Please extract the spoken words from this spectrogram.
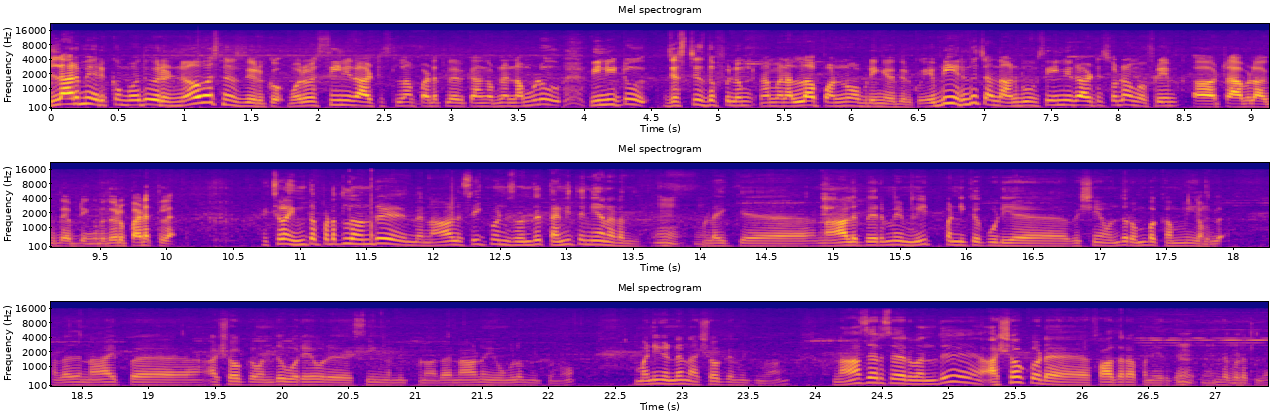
எல்லாருமே இருக்கும்போது ஒரு நர்வஸ்னஸ் இருக்கும். ஒரு சீனியர் ஆர்டிஸ்ட்லாம் படத்துல இருக்காங்க அப்படின்னா நம்மளும் we need to justice the film நம்ம நல்லா பண்ணோம் அப்படிங்கிறது இருக்கும். எப்படி இருந்துச்சு அந்த அனுபவம்? சீனியர் ஆர்டிஸ்டோட நம்ம ஃப்ரேம் டிராவல் ஆகுது அப்படிங்கிறது ஒரு படத்துல. ஆக்சுவலாக இந்த படத்தில் வந்து இந்த நாலு சீக்வன்ஸ் வந்து தனித்தனியாக நடந்தது. லைக் நாலு பேருமே மீட் பண்ணிக்கக்கூடிய விஷயம் வந்து ரொம்ப கம்மி இதில். அதாவது நான் இப்போ அசோக்கை வந்து ஒரே ஒரு சீனில் மீட் பண்ணுவேன். அதாவது நானும் இவங்களும் மீட் பண்ணுவோம். மணிகண்டன் அசோக்கை மீட் பண்ணுவாங்க நாசர் சார் வந்து அசோக்கோட ஃபாதராக பண்ணியிருக்காரு இந்த படத்தில்.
